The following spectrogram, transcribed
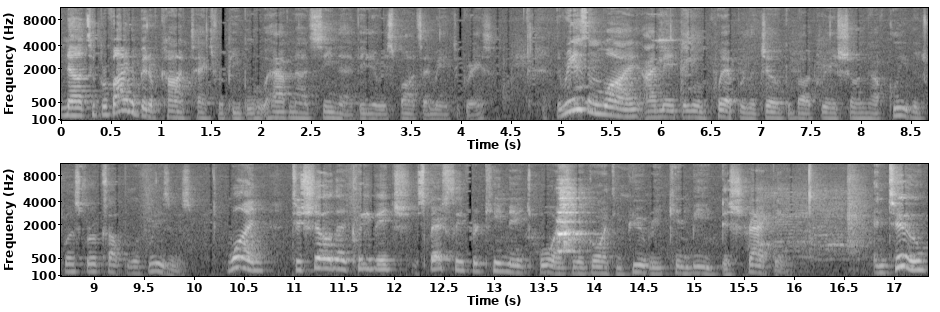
Now, to provide a bit of context for people who have not seen that video response I made to Grace, the reason why I made the little quip or the joke about Grace showing off cleavage was for a couple of reasons. One, to show that cleavage, especially for teenage boys who are going through puberty, can be distracting. And two,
